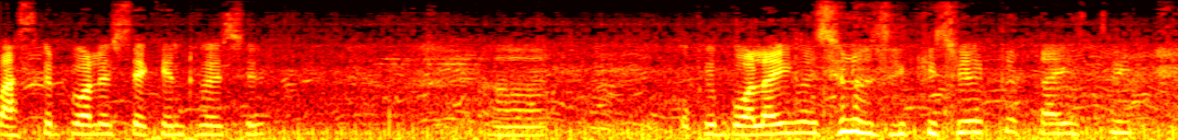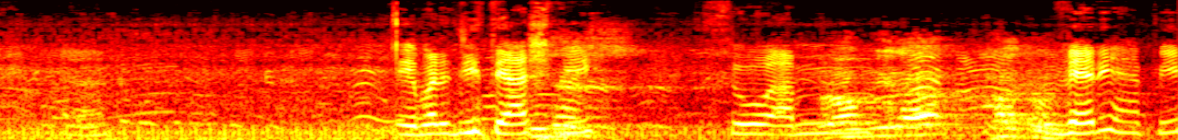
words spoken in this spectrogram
বাস্কেটবলে সেকেন্ড হয়েছে। ওকে বলাই হয়েছিল যে কিছু একটা প্রাইজ তুই এবারে জিতে আসবি. তো আমি ভেরি হ্যাপি.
